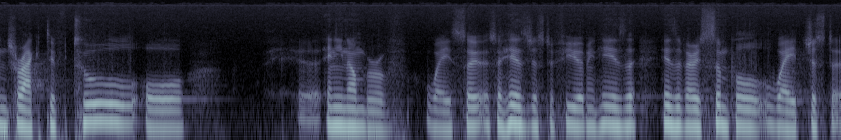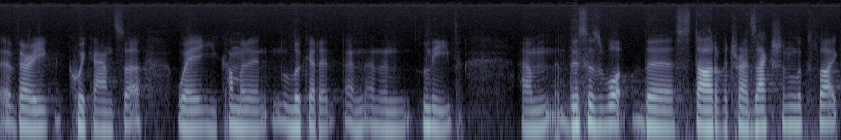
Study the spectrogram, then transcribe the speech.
interactive tool or any number of ways. So, so here's just a few. I mean, here's a here's a very simple way, just a, a very quick answer where you come in and look at it and, and then leave. Um, this is what the start of a transaction looks like.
